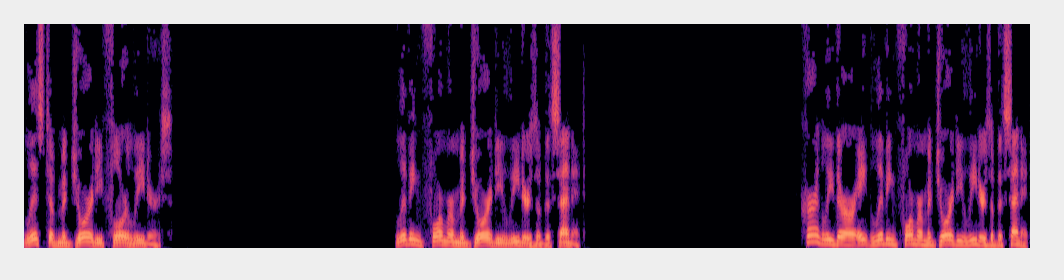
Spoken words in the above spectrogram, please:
List of Majority Floor Leaders Living former Majority Leaders of the Senate Currently there are eight living former Majority Leaders of the Senate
